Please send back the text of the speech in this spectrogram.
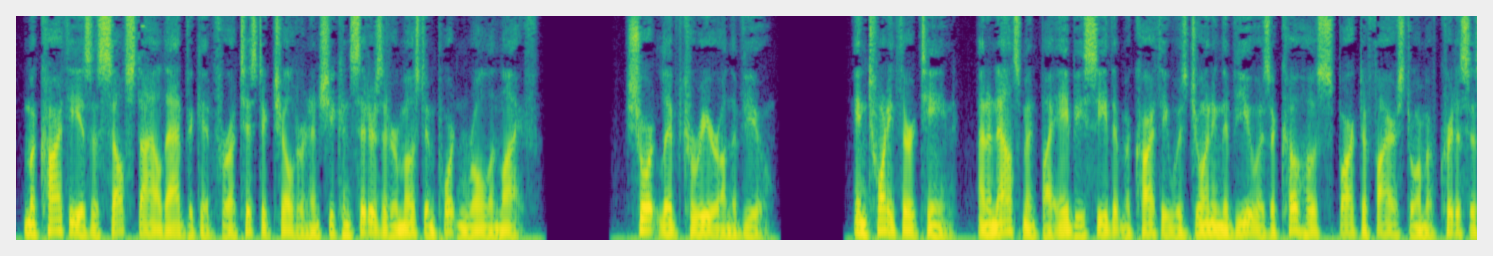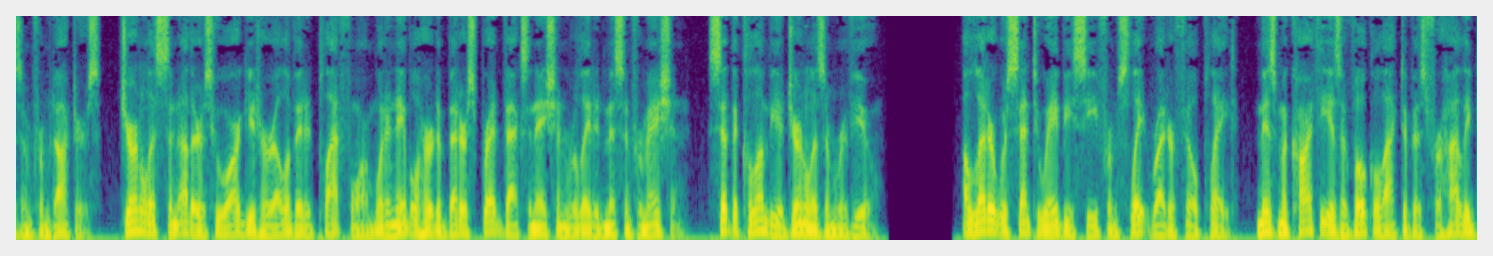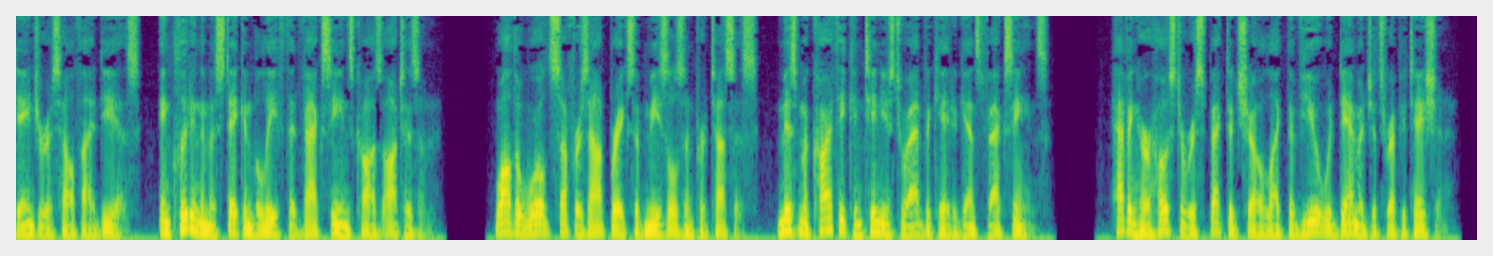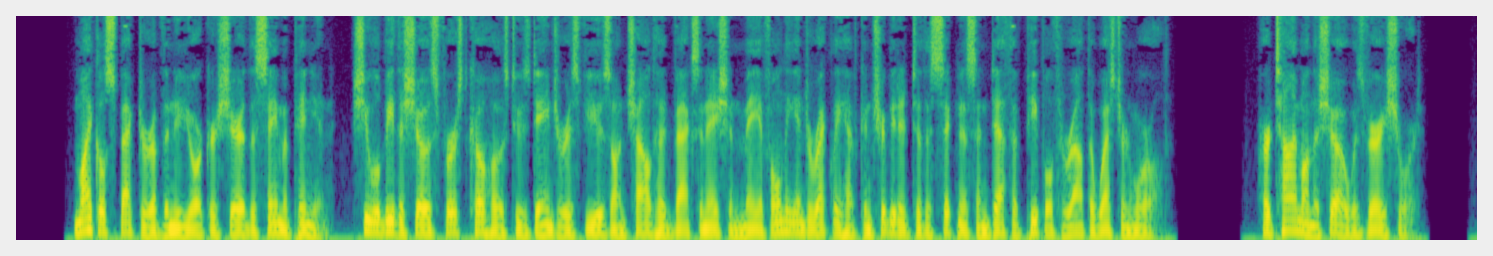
McCarthy is a self styled advocate for autistic children and she considers it her most important role in life. Short lived career on The View. In 2013, an announcement by ABC that McCarthy was joining The View as a co host sparked a firestorm of criticism from doctors, journalists, and others who argued her elevated platform would enable her to better spread vaccination related misinformation, said the Columbia Journalism Review. A letter was sent to ABC from Slate writer Phil Plait. Ms. McCarthy is a vocal activist for highly dangerous health ideas, including the mistaken belief that vaccines cause autism. While the world suffers outbreaks of measles and pertussis, Ms. McCarthy continues to advocate against vaccines. Having her host a respected show like The View would damage its reputation. Michael Specter of The New Yorker shared the same opinion. She will be the show's first co host whose dangerous views on childhood vaccination may, if only indirectly, have contributed to the sickness and death of people throughout the Western world. Her time on the show was very short.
